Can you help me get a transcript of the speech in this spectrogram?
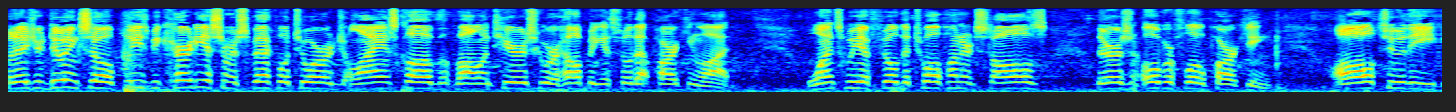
But as you're doing so, please be courteous and respectful to our Lions Club volunteers who are helping us fill that parking lot. Once we have filled the 1,200 stalls, there is an overflow parking all to the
